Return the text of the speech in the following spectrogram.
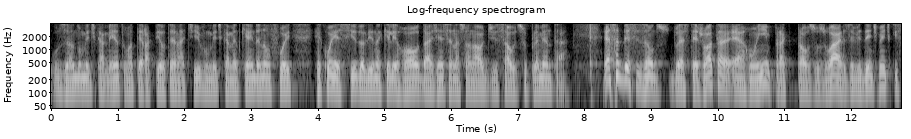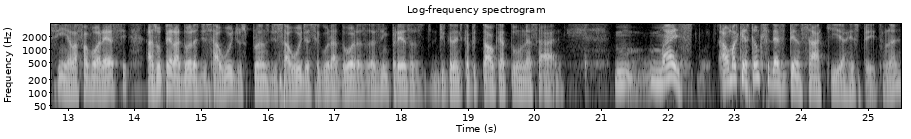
usando um medicamento, uma terapia alternativa, um medicamento que ainda não foi reconhecido ali naquele rol da Agência Nacional de Saúde Suplementar. Essa decisão do, do STJ é ruim para os usuários? Evidentemente que sim, ela favorece as operadoras de saúde, os planos de saúde, as seguradoras, as empresas de grande capital que atuam nessa área. Mas há uma questão que se deve pensar aqui a respeito, né?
